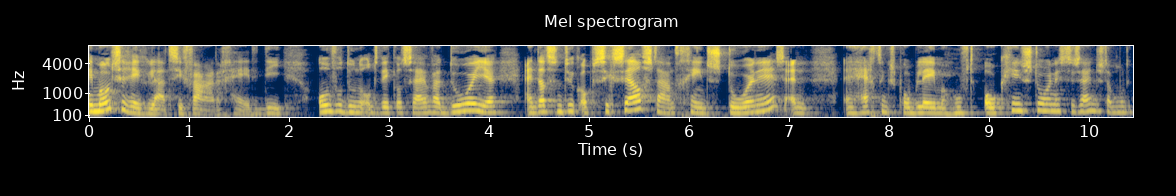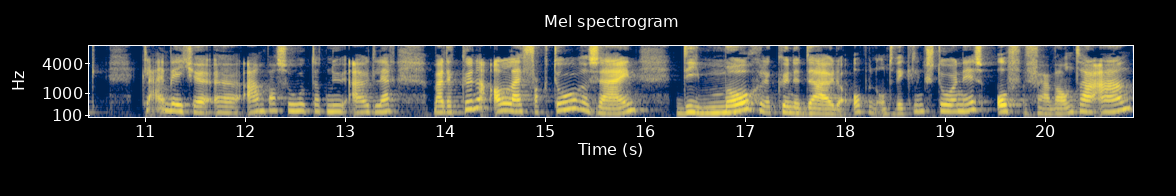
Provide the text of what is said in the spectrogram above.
Emotieregulatievaardigheden die onvoldoende ontwikkeld zijn, waardoor je, en dat is natuurlijk op zichzelf staand geen stoornis, en, en hechtingsproblemen hoeft ook geen stoornis te zijn, dus dan moet ik klein beetje uh, aanpassen hoe ik dat nu uitleg. Maar er kunnen allerlei factoren zijn die mogelijk kunnen duiden op een ontwikkelingsstoornis of verwant daaraan,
